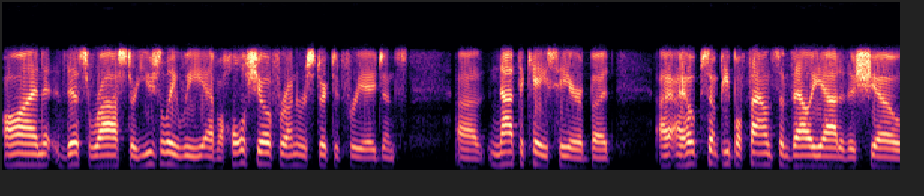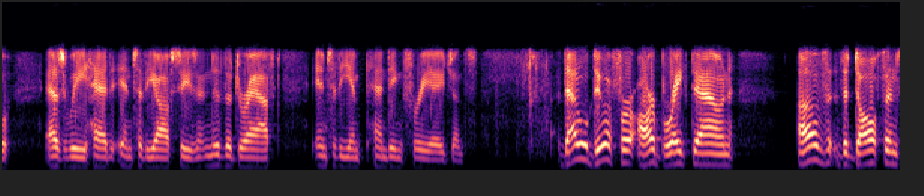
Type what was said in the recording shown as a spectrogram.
on this roster. Usually we have a whole show for unrestricted free agents. Uh, not the case here, but I, I hope some people found some value out of this show as we head into the off season, into the draft, into the impending free agents. That will do it for our breakdown of the Dolphins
